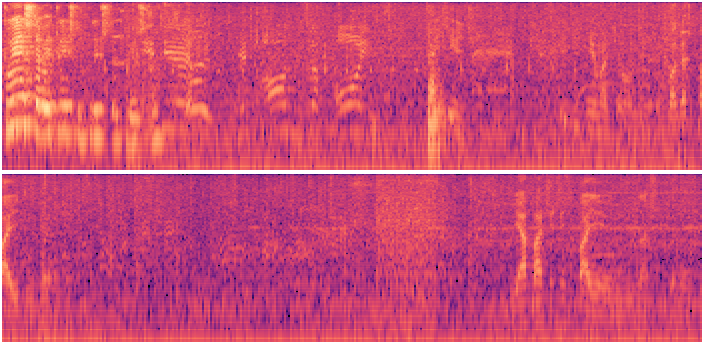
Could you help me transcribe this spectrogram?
Tu jestem, tu jestem, tu jestem, tu jestem. Idź, nie macie o mnie. Uwaga, spali tu Ja patrzę czy spaje nasz kierunku.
